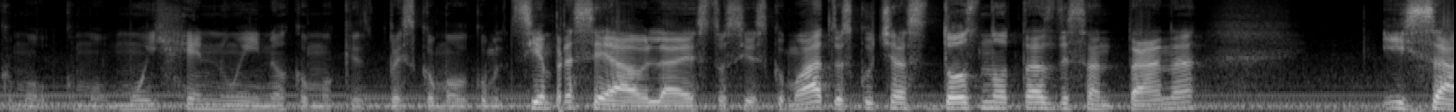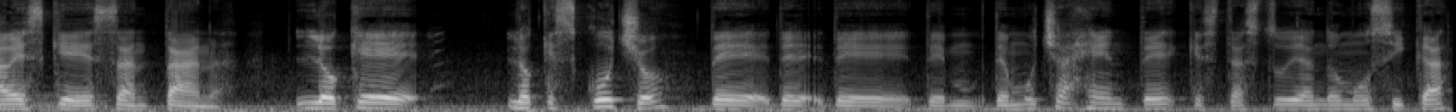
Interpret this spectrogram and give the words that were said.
como, como muy genuino, como que pues como, siempre se habla esto, si es como, ah, tú escuchas dos notas de Santana y sabes que es Santana. Lo que, lo que escucho de, mucha gente que está estudiando música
